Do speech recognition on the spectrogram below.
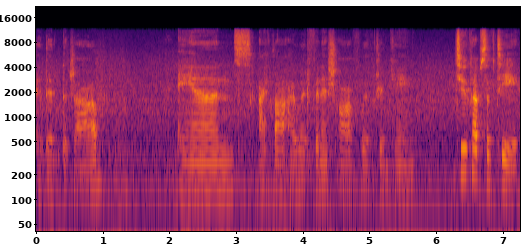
it did the job. And I thought I would finish off with drinking two cups of tea,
